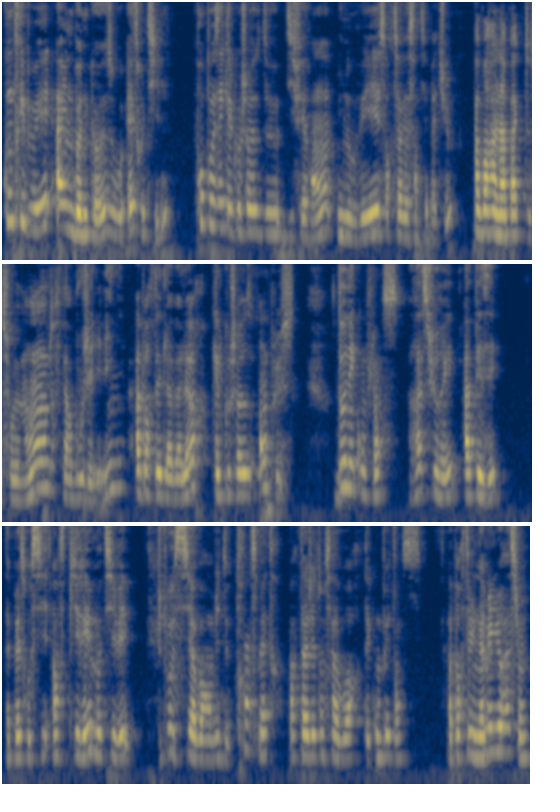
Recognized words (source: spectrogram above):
Contribuer à une bonne cause ou être utile, proposer quelque chose de différent, innover, sortir des sentiers battus, avoir un impact sur le monde, faire bouger les lignes, apporter de la valeur, quelque chose en plus, donner confiance, rassurer, apaiser. Ça peut être aussi inspirer, motiver. Tu peux aussi avoir envie de transmettre, partager ton savoir, tes compétences, apporter une amélioration,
